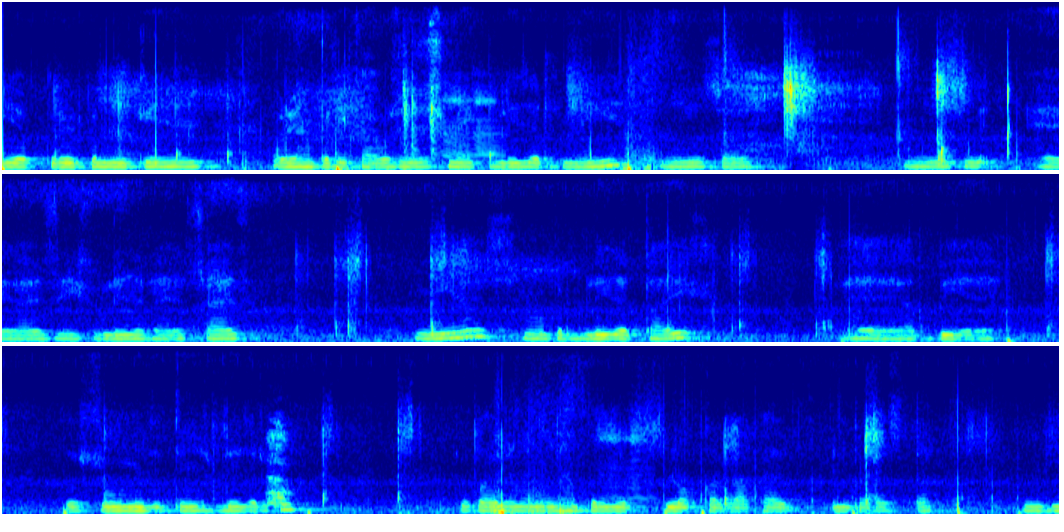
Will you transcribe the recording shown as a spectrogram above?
ये अपग्रेड करने के हैं और यहाँ पर एक हाउस है जिसमें एक ब्लेजर नहीं है। नहीं, शायद इसमें है गाइस एक ब्लेजर है, शायद नहीं है, यहाँ पर ब्लेजर था एक, है, अब भी है। तो सोने देते हैं इस ब्लेजर को। तो पहले मैंने यहाँ पर ये ब्लॉक कर रखा है इनका रास्ता, क्योंकि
